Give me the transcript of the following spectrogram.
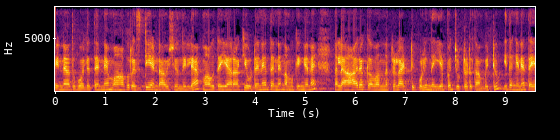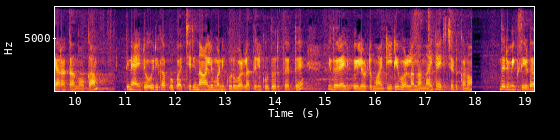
പിന്നെ അതുപോലെ തന്നെ മാവ് റെസ്റ്റ് ചെയ്യേണ്ട ആവശ്യമൊന്നുമില്ല. മാവ് തയ്യാറാക്കിയ ഉടനെ തന്നെ നമുക്കിങ്ങനെ നല്ല ആരൊക്കെ വന്നിട്ടുള്ള അടിപൊളി നെയ്യപ്പം ചുട്ടെടുക്കാൻ പറ്റും. ഇതെങ്ങനെ തയ്യാറാക്കാൻ നോക്കാം. ഇതിനായിട്ട് ഒരു കപ്പ് പച്ചരി നാല് മണിക്കൂർ വെള്ളത്തിൽ കുതിർത്തിട്ട് ഇതൊരു അരിപ്പയിലോട്ട് മാറ്റിയിട്ട് വെള്ളം നന്നായിട്ട് അരിച്ചെടുക്കണം. ഇതൊരു മിക്സിയുടെ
